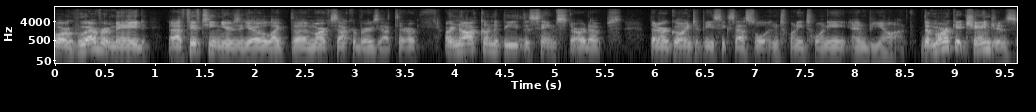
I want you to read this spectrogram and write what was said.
or whoever made uh, 15 years ago, like the Mark Zuckerbergs out there, are not going to be the same startups that are going to be successful in 2020 and beyond. The market changes.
